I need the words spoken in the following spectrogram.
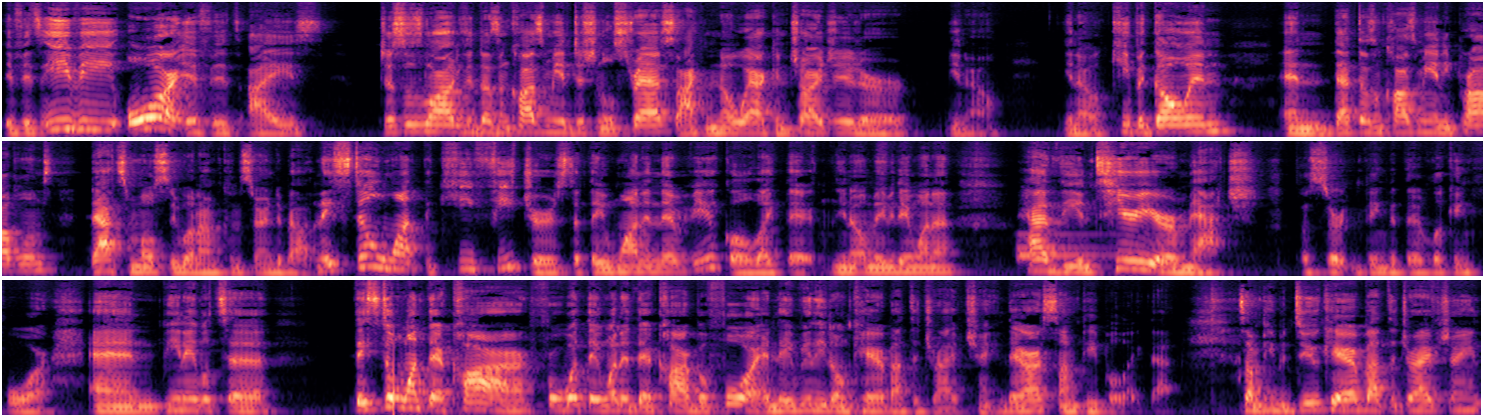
if it's EV or if it's ICE, just as long as it doesn't cause me additional stress, I know where I can charge it or, you know, you know, keep it going and that doesn't cause me any problems. That's mostly what I'm concerned about. And they still want the key features that they want in their vehicle, like they're, you know, maybe they want to have the interior match a certain thing that they're looking for and being able to they still want their car for what they wanted their car before and they really don't care about the drivetrain. There are some people like that. Some people do care about the drivetrain.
